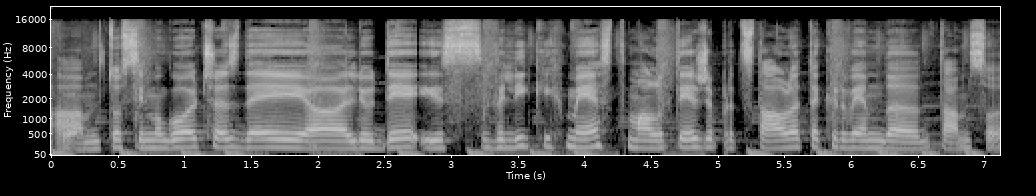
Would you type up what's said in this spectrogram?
Um, to si mogoče zdaj uh, ljudje iz velikih mest malo teže predstavljate, ker vem, da tam so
